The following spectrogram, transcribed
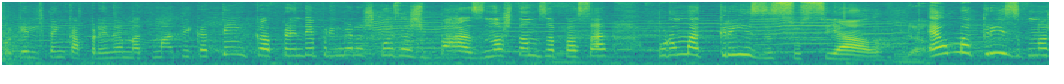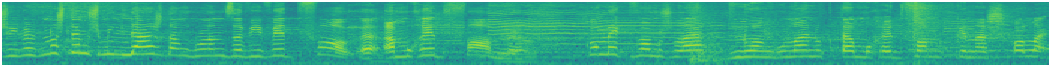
porque ele tem que aprender matemática, tem que aprender primeiro as coisas básicas. Nós estamos a passar por uma crise social. Yeah. É uma crise que nós vivemos. Nós temos milhares de angolanos a viver de fome, a a morrer de fome. Yeah. Como é que vamos lá no angolano que está a morrer de fome, porque na escola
